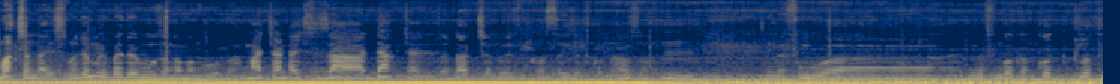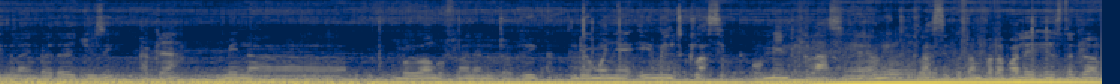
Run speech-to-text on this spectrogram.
merchandise. Unajua mimi by the way muuzanga manguo. Merchandise za dark child. Za dark child huwezi kosa hizo tuko nazo. Mm. Nimefungua nimefungua ka clothing line by the way juzi. Okay. Mi na boy wangu fulani anaitwa Vic ndio mwenye hii Mint Classic. Oh, mint classic. Yeah, Mint Classic utampata pale Instagram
